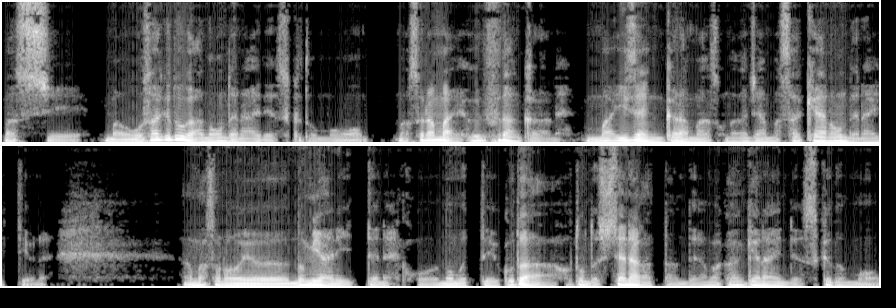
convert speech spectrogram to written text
ますし、まあお酒とかは飲んでないですけども、まあそれはまあ普段からね、まあ以前からまあそんな感じであんま酒は飲んでないっていうね、まあ、その飲み屋に行ってね、こう飲むっていうことはほとんどしてなかったんで、あんま関係ないんですけども、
